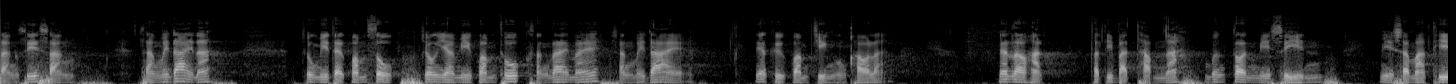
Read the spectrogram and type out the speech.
สั่งซิสั่ง สั่งไม่ได้นะ จงมีแต่ความสุข จงอย่ามีความทุกข์สั่งได้ไหมสั่งไม่ได้ เนี่ยคือความจริงของเขาละงั้นเราหัดปฏิบัติธรรมนะ เบื้องต้นมีศีล มีสมาธิ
